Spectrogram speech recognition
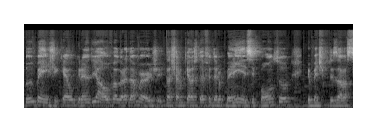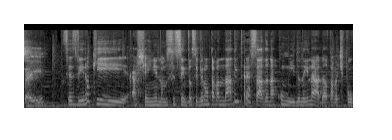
do Benji, que é o grande alvo agora da Merge. Eles acharam que elas defenderam bem esse ponto e o Benji precisava sair. Vocês viram que a Shane não se sentou, você viram, não tava nada interessada na comida nem nada. Ela tava tipo,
